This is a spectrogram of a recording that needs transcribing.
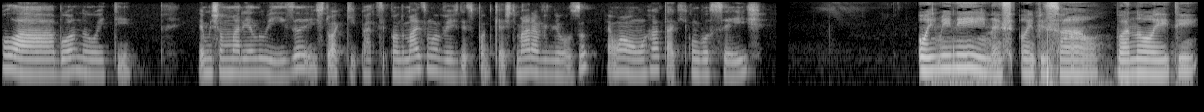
Olá, boa noite. Eu me chamo Maria Luísa e estou aqui participando mais uma vez desse podcast maravilhoso. É uma honra estar aqui com vocês. Oi, meninas. Oi, pessoal. Boa noite.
